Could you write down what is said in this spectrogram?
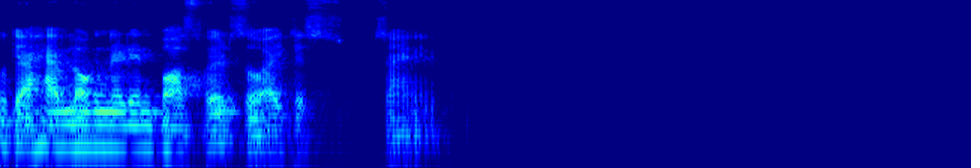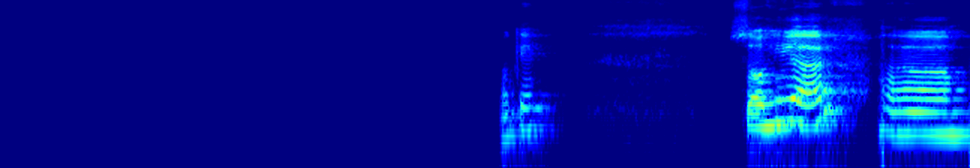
Okay, I have login ID and password, so I just sign in. Okay, so here uh,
